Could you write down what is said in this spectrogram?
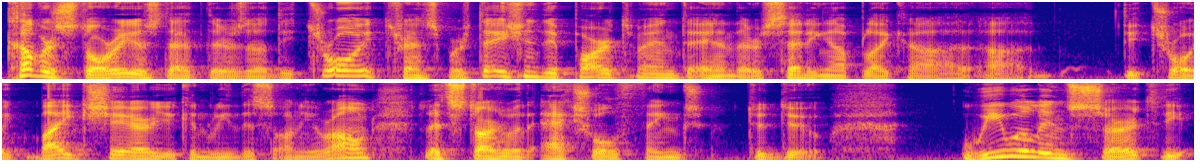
cover story is that there's a Detroit transportation department and they're setting up like a, a Detroit bike share. You can read this on your own. Let's start with actual things to do we will insert the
